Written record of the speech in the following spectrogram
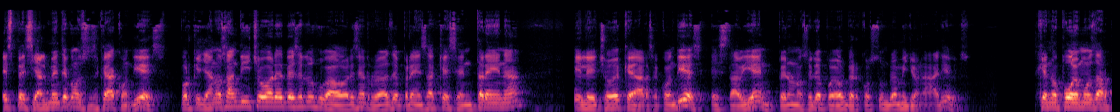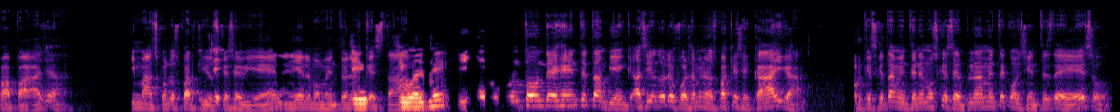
Especialmente cuando usted se queda con 10. Porque ya nos han dicho varias veces los jugadores en ruedas de prensa que se entrena el hecho de quedarse con 10. Está bien, pero no se le puede volver costumbre a millonarios. Es que no podemos dar papaya. Y más con los partidos que se vienen y en el momento en el que si vuelve, Y con un montón de gente también haciéndole fuerza a Millonarios para que se caiga. Porque es que también tenemos que ser plenamente conscientes de eso.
